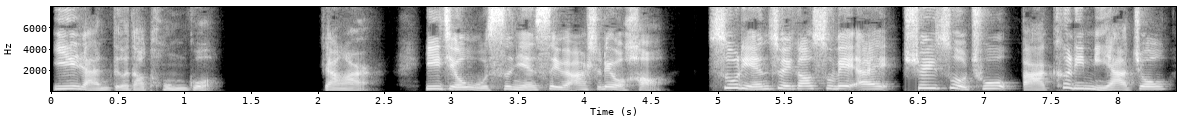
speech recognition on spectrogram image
依然得到通过。然而，一九五四年四月二十六号，苏联最高苏维埃虽做出把克里米亚州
